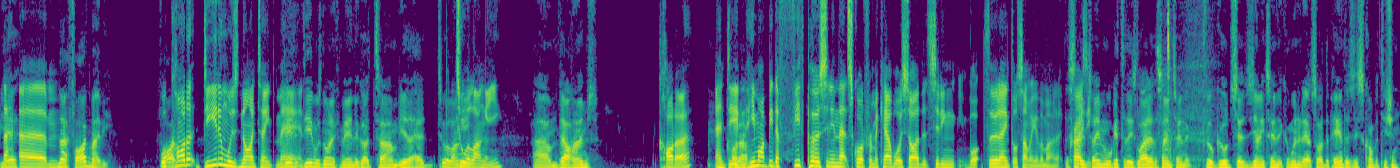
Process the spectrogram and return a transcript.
Yeah. that, um, no, five maybe. well. Cotter Dearden was nineteenth man. Dean was ninth man. They got um, yeah, they had Taulagi, Taulagi, um, Val Holmes. Cotter, and Dearden. Cotter. He might be the fifth person in that squad from a Cowboys side that's sitting what thirteenth or something at the moment. The Crazy. same team, we'll get to these later. The same team that Phil Gould said is the only team that can win it outside the Panthers this competition.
